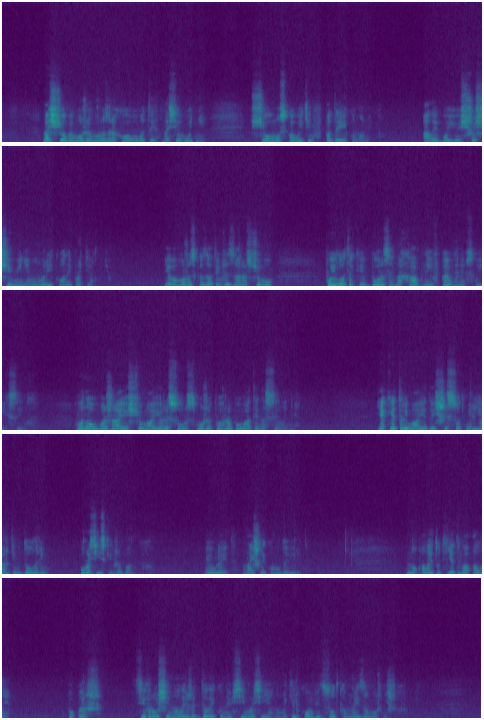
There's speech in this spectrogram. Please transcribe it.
На що ми можемо розраховувати на сьогодні? Що у московитів впаде економіка. Але боюсь, що ще мінімум рік вони протягнуть. Я вам можу сказати вже зараз, чому Пойло таке борзе, нахабне і впевнене в своїх силах. Воно вважає, що має ресурс, може пограбувати населення, яке тримає десь 600 мільярдів доларів у російських же банках. Уявляєте? Знайшли кому довірити. Ну, але тут є два але. По-перше, ці гроші належать далеко не всім росіянам, а кільком відсоткам найзаможніших,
